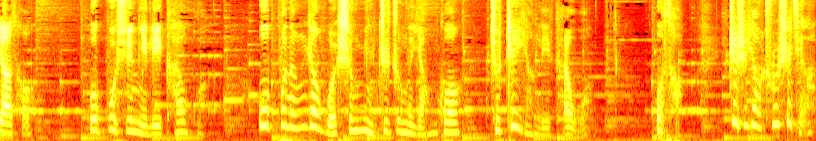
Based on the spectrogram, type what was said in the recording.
丫头，我不许你离开我，我不能让我生命之中的阳光就这样离开我。”我操，这是要出事情啊！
